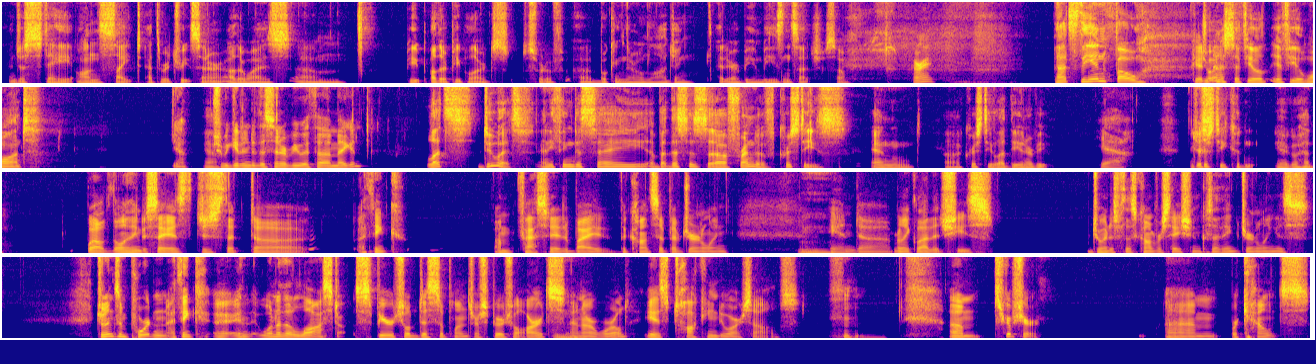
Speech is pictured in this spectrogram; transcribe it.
and just stay on site at the retreat center. Otherwise, um, peop other people are just sort of uh, booking their own lodging at Airbnbs and such. So All right. that's the info. Good Join enough. us if you if you want. Yeah. Yeah. Should we get into this interview with uh, Megan? Let's do it. Anything to say about this? Is a friend of Christy's, and uh, Christy led the interview. Yeah. Just- Christy couldn't. Yeah, go ahead. Well, the only thing to say is just that uh, I think I'm fascinated by the concept of journaling, and uh, I'm really glad that she's joined us for this conversation because I think journaling is journaling's important. I think uh, in one of the lost spiritual disciplines or spiritual arts in our world is talking to ourselves. um, scripture um, recounts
